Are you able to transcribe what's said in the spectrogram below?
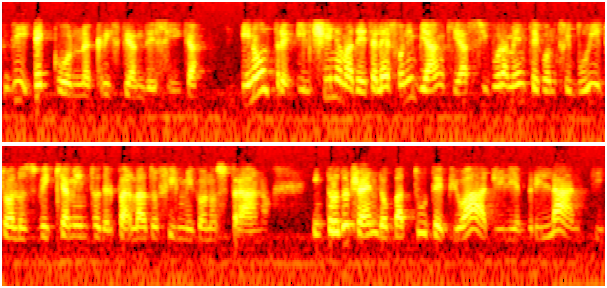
di e con Christian De Sica. Inoltre il cinema dei telefoni bianchi ha sicuramente contribuito allo svecchiamento del parlato filmico nostrano, introducendo battute più agili e brillanti,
